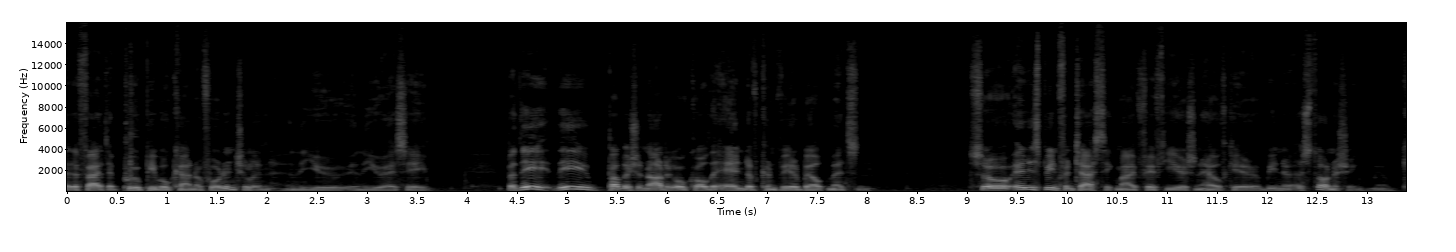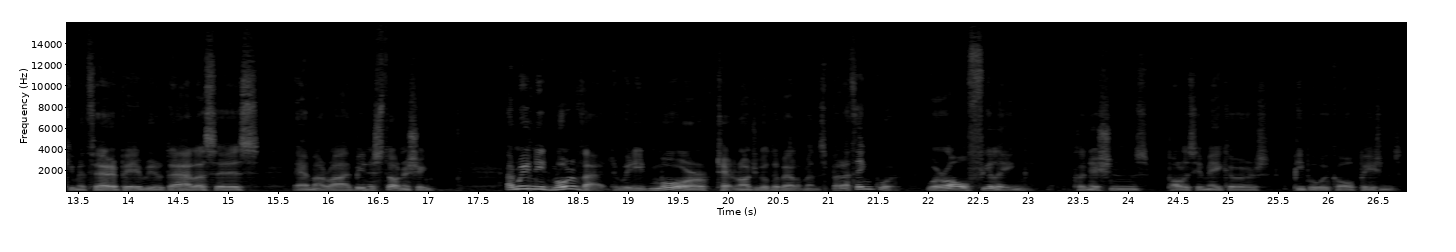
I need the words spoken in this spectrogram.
uh, the fact that poor people can't afford insulin in the U in the USA. But they they published an article called "The End of Conveyor Belt Medicine." So it has been fantastic. My 50 years in healthcare have been astonishing. You know, chemotherapy, renal dialysis, MRI, have been astonishing. And we need more of that. We need more technological developments. But I think we're, we're all feeling, clinicians, policymakers, people we call patients,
